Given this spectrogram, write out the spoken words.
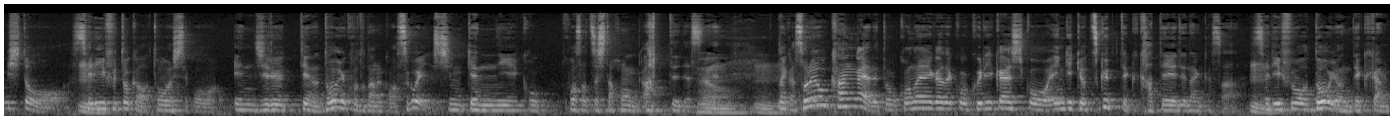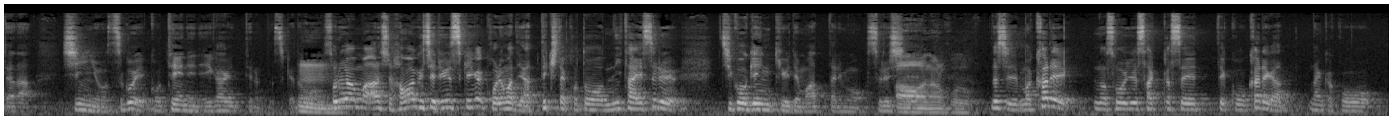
う人をセリフとかを通してこう演じるっていうのはどういうことなのかをすごい真剣にこう考察した本があってですね、うんうんなんかそれを考えるとこの映画でこう繰り返しこう演劇を作っていく過程でなんかさ、うん。セリフをどう読んでいくかみたいなシーンをすごいこう丁寧に描いてるんですけど、うん。それはまあある種浜口竜介がこれまでやってきたことに対する自己言及でもあったりもするし。なるほど。だし、まあ、彼のそういう作家性ってこう彼がなんかこう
